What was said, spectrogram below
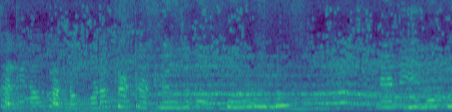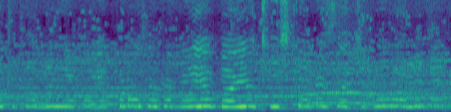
కానీ నాకు అన్నం కూడా పెట్టట్లేదు నా కోడలు. నేను ఎలా బతకాలో ఏమో ఎక్కడో చోట ఏ భయం చూసుకొని సచ్చిపోవాలి నేను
